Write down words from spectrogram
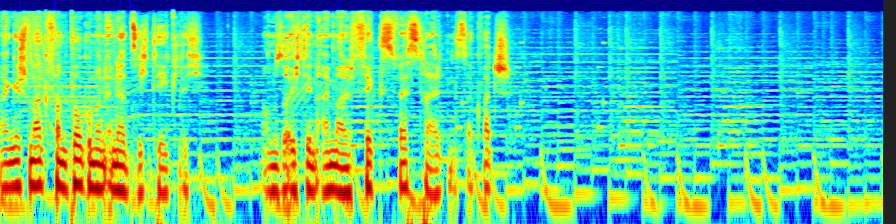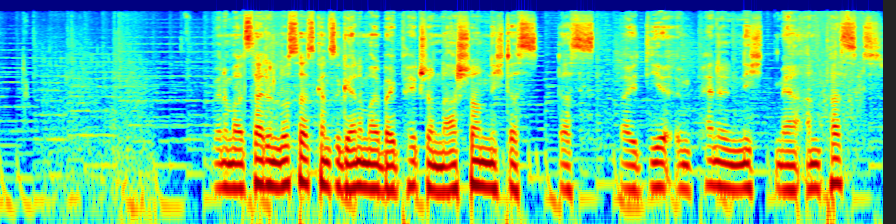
Mein Geschmack von Pokémon ändert sich täglich. Warum soll ich den einmal fix festhalten? Ist doch Quatsch. Wenn du mal Zeit und Lust hast, kannst du gerne mal bei Patreon nachschauen. Nicht, dass das bei dir im Panel nicht mehr anpasst.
